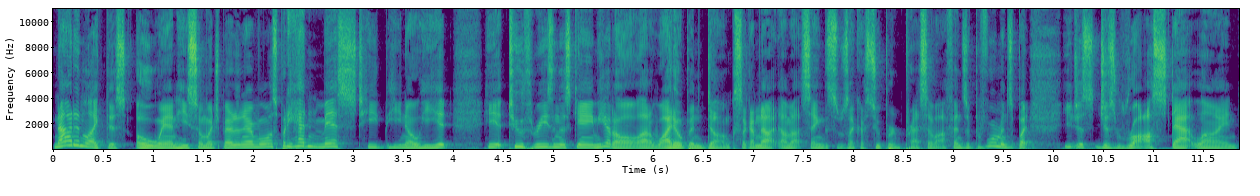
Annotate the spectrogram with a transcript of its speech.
Not in like this, oh man, he's so much better than everyone else, but he hadn't missed. He, he you know, he hit he hit two threes in this game. He had a lot of wide open dunks. Like I'm not I'm not saying this was like a super impressive offensive performance, but you just just raw stat line.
